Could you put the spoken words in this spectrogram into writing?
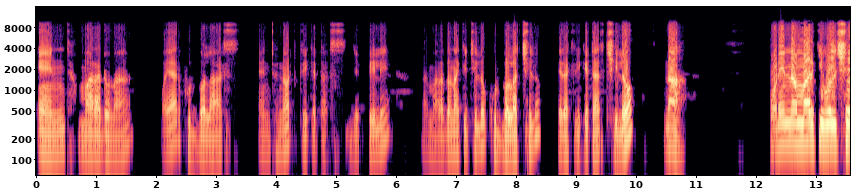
and Maradona were footballers and not cricketers যে পেলে আর মারাদোনা কি ছিল? ফুটবলার ছিল। এরা ক্রিকেটার ছিল না। পরের নাম্বার কি বলছে?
